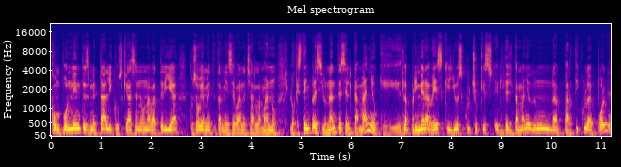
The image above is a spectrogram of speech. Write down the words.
componentes metálicos que hacen una batería, pues obviamente también se van a echar la mano. Lo que está impresionante es el tamaño, que es la primera vez que yo escucho que es el del tamaño de una partícula de polvo.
